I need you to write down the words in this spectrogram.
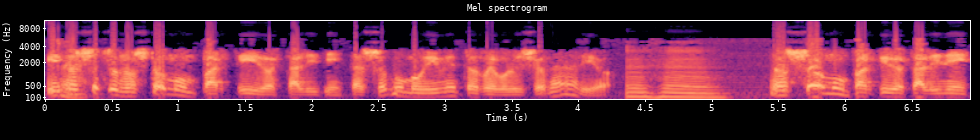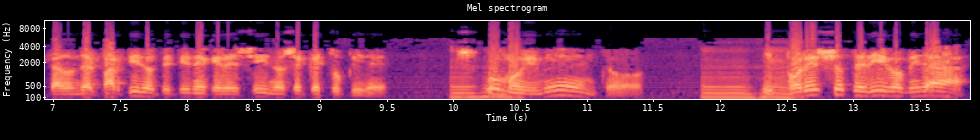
Y nosotros no somos un partido estalinista, somos un movimiento revolucionario. No somos un partido estalinista donde el partido te tiene que decir no sé qué estupidez. Un movimiento. Y por eso te digo, mira,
